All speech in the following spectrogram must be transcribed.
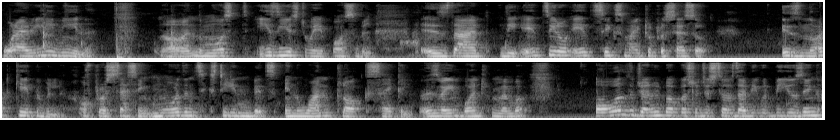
what I really mean uh, in the most easiest way possible is that the 8086 microprocessor is not capable of processing more than 16 bits in one clock cycle. This is very important to remember. All the general purpose registers that we would be using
